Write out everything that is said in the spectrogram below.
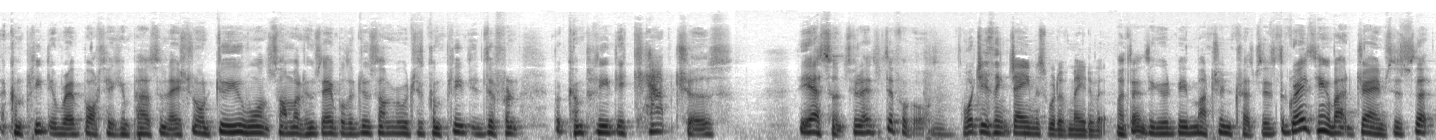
a completely robotic impersonation, or do you want someone who's able to do something which is completely different but completely captures the essence? You know, it's difficult. Mm. What do you think James would have made of it? I don't think he would be much interested. The great thing about James is that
